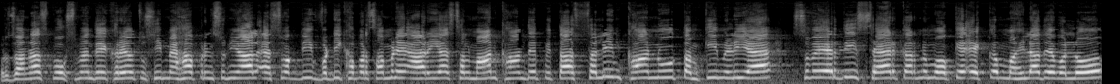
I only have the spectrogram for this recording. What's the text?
ਰੋਜ਼ਾਨਾ ਸਪੋਕਸਮੈਨ ਦੇਖ ਰਹੇ ਹੋ ਤੁਸੀਂ ਮੈਂ ਹਾਂ ਪ੍ਰਿੰਸ ਸੁਨਿਆਲ। ਇਸ ਵਕਤ ਦੀ ਵੱਡੀ ਖਬਰ ਸਾਹਮਣੇ ਆ ਰਹੀ ਹੈ। ਸਲਮਾਨ ਖਾਨ ਦੇ ਪਿਤਾ ਸਲੀਮ ਖਾਨ ਨੂੰ ਧਮਕੀ ਮਿਲੀ ਹੈ। ਸਵੇਰ ਦੀ ਸੈਰ ਕਰਨ ਮੌਕੇ ਇੱਕ ਮਹਿਲਾ ਦੇ ਵੱਲੋਂ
